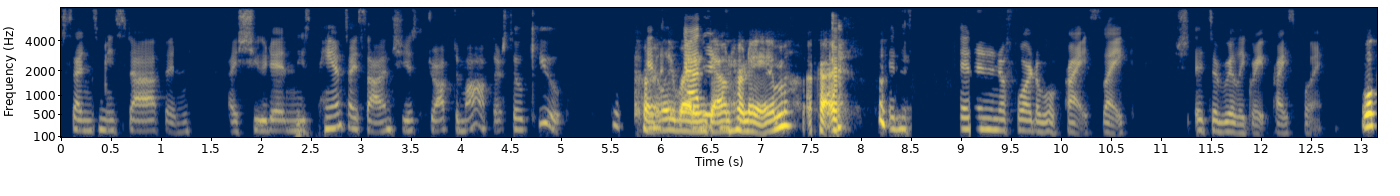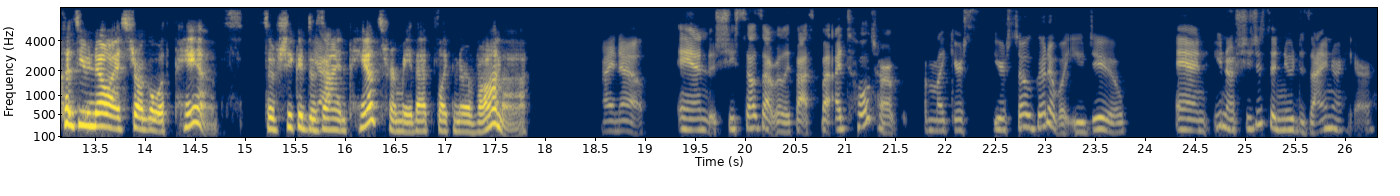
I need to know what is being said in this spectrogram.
sends me stuff and I shoot it and these pants I saw and she just dropped them off. They're so cute. Currently and writing down her name. Okay. and in an affordable price. Like it's a really great price point. Well, because you know I struggle with pants. So if she could design yeah. pants for me, that's like nirvana. I know. And she sells out really fast. But I told her I'm like, you're you're so good at what you do, and you know, she's just a new designer here.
